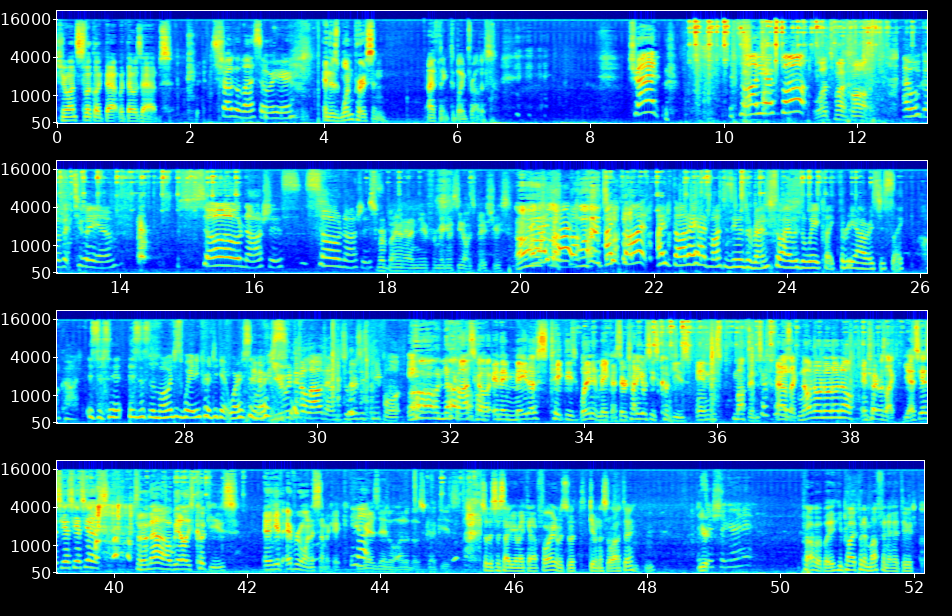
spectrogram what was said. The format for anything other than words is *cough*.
She wants to look like that with those abs. Struggle bus over here. And there's one person, I think, to blame for all this. Trent! It's all your fault! What's my fault? I woke up at 2 a.m. So nauseous. So nauseous. We're blaming it on you for making us eat all these pastries. Oh, I thought, I thought, I thought I had Montezuma's revenge, so I was awake like three hours, just like, oh god, is this it? Is this the moment? Just waiting for it to get worse and, And worse. if you didn't allow them, so there's these people in Oh, no. Costco, and they made us take these. Well, they didn't make us. They were trying to give us these cookies and these muffins, and I was like, no, no, no, no, no. And Trey was like, yes, yes, yes, yes, yes. *laughs* so now we had all these cookies, and they gave everyone a stomach ache. You guys ate a lot of those cookies. So this is how you're making up for it? Was with giving us a latte? Mm-hmm. Is you're- there sugar in it? Probably. He probably put a muffin in it, dude. *laughs*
